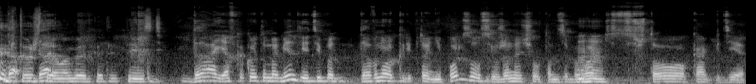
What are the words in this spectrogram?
Да, То, что да. я могу откуда перевести. Да, я в какой-то момент, я типа давно крипто не пользовался, и уже начал там забывать, что, как, где.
